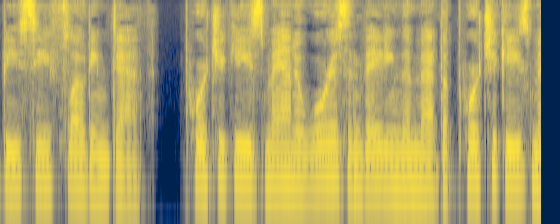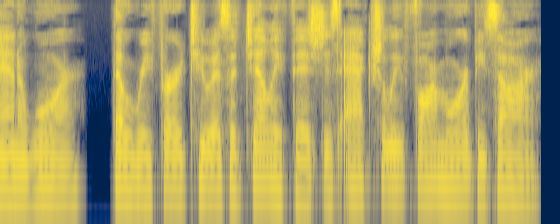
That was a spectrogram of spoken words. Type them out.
BC Floating Death Portuguese man o' war is invading the Med. The Portuguese man o' war, though referred to as a jellyfish, is actually far more bizarre.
